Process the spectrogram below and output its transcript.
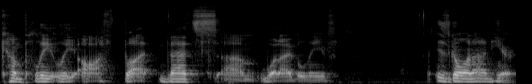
completely off, but that's um, what I believe is going on here.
